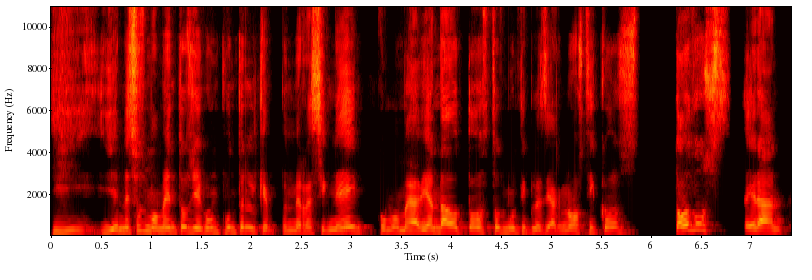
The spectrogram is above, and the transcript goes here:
Y, en esos momentos llegó un punto en el que pues, me resigné, como me habían dado todos estos múltiples diagnósticos, todos eran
